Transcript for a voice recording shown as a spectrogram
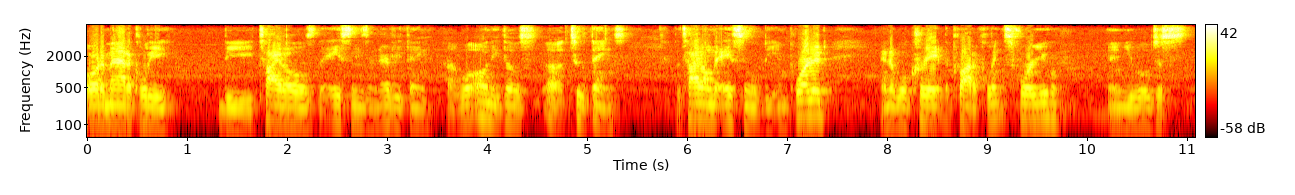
automatically the titles, the ASINs, and everything. Uh, well, only those uh, two things. The title and the ASIN will be imported, and it will create the product links for you, and you will just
